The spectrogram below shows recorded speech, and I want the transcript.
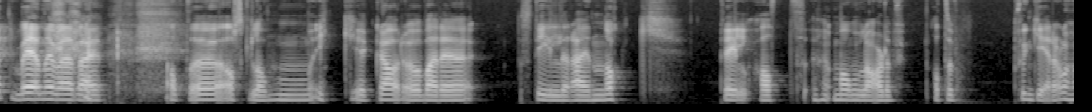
Ett ben i hver leir. At uh, Askeladden ikke klarer å være stilrein nok til at man lar det At det fungerer, da.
